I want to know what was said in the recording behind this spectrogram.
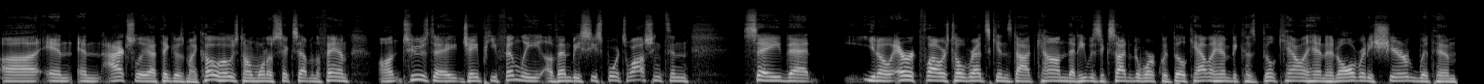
uh, and and actually I think it was my co-host on 106.7 The Fan on Tuesday, J.P. Finley of NBC Sports Washington, say that you know, Ereck Flowers told Redskins.com that he was excited to work with Bill Callahan because Bill Callahan had already shared with him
